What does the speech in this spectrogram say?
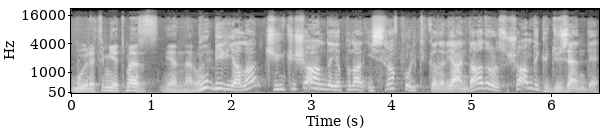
bu üretim yetmez diyenler var. Bu bir yalan çünkü şu anda yapılan israf politikaları yani daha doğrusu şu andaki düzende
